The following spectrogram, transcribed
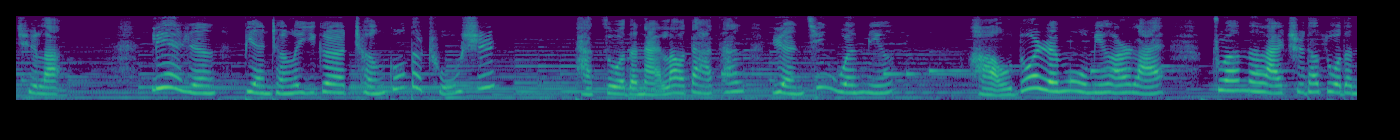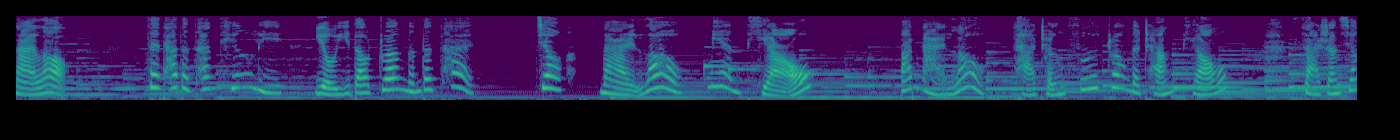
去了，猎人变成了一个成功的厨师，他做的奶酪大餐远近闻名，好多人慕名而来，专门来吃他做的奶酪，在他的餐厅里。有一道专门的菜，叫奶酪面条。把奶酪擦成丝状的长条，撒上香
